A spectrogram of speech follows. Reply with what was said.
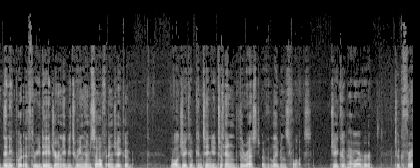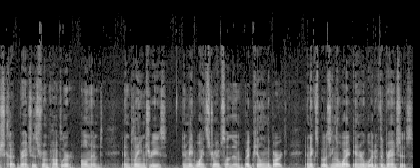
Then he put a three day journey between himself and Jacob, while Jacob continued to tend the rest of Laban's flocks. Jacob, however, took fresh cut branches from poplar, almond, and plane trees, and made white stripes on them by peeling the bark and exposing the white inner wood of the branches.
